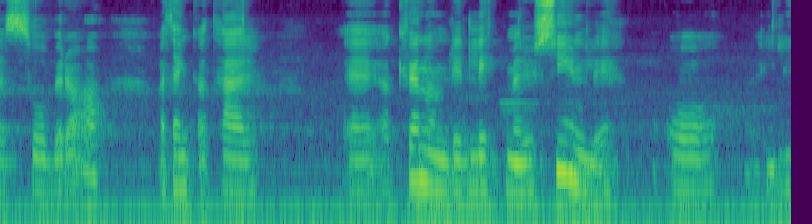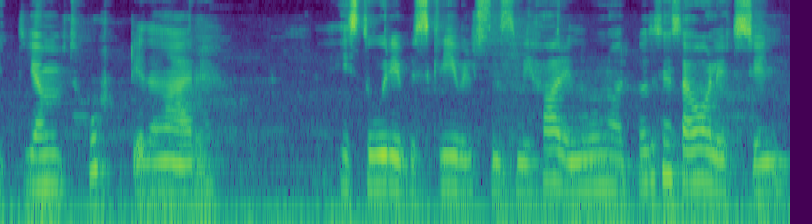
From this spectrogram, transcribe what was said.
er så bra. Jeg tenker at her eh, kvinnene blitt litt mer usynlig og litt gjemt bort i den her historiebeskrivelsen som vi har i Nord-Norge. Og det syns jeg òg er litt synd.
